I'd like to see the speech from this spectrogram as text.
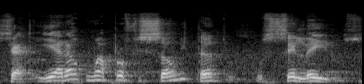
certo? E era uma profissão e tanto, os celeiros,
